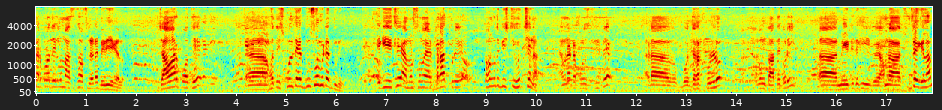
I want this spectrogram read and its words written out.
তারপরে দেখলাম আস্তে আস্তে ছেলেটা বেরিয়ে গেল। যাওয়ার পথে হয়তো স্কুল থেকে দুশো মিটার দূরে এগিয়েছে এমন সময় আর হঠাৎ করে তখন কিন্তু বৃষ্টি হচ্ছে না। এমন একটা পরিস্থিতিতে একটা বজ্রাঘাত পড়ল এবং তাতে করেই মেয়েটি দেখি আমরা ছুটে গেলাম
